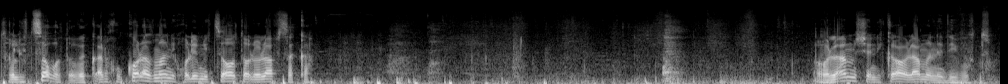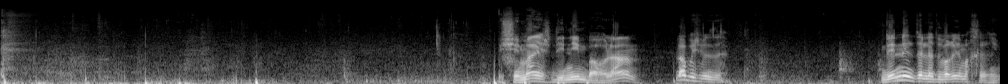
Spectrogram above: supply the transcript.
צריך ליצור אותו, ואנחנו כל הזמן יכולים ליצור אותו ללא הפסקה. העולם שנקרא עולם הנדיבות. בשביל מה יש דינים בעולם? לא בשביל זה. דינים זה לדברים אחרים.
